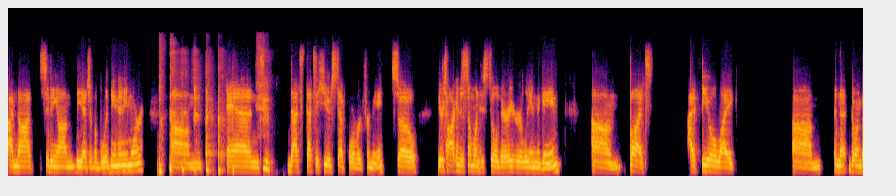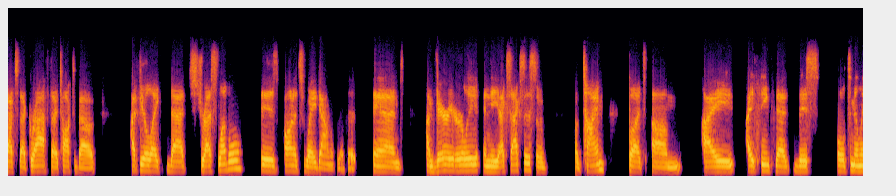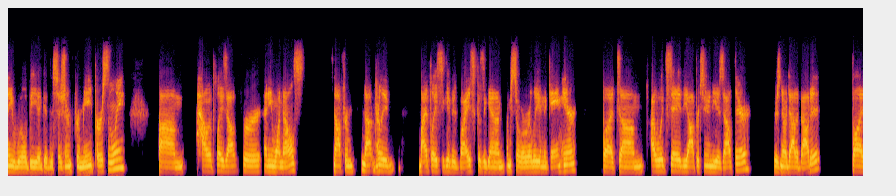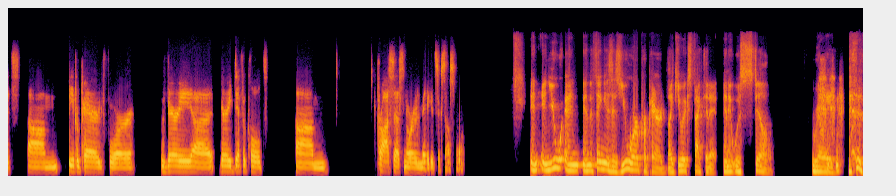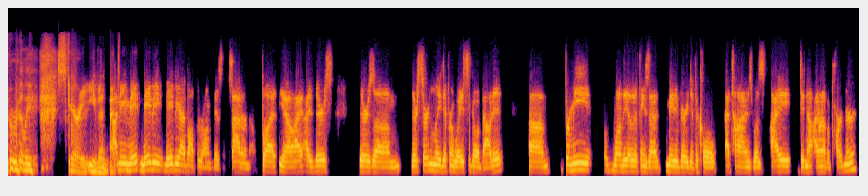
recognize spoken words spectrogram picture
I'm not sitting on the edge of oblivion anymore. Um, and that's that's a huge step forward for me. So you're talking to someone who's still very early in the game, um, but I feel like, um, and that going back to that graph that I talked about, I feel like that stress level is on its way down a little bit, and I'm very early in the x-axis of of time, but um, I I think that this ultimately will be a good decision for me personally. Um, how it plays out for anyone else, not for not really my place to give advice because again, I'm I'm so early in the game here. But um, I would say the opportunity is out there. There's no doubt about it. But um, be prepared for very uh, very difficult um, process in order to make it successful. And and you and and the thing is is you were prepared like you expected it and it was still really really scary even. I mean may, maybe maybe i bought the wrong business i don't know but you know i, I there's there's um there's certainly different ways to go about it. Um for me one of the other things that made it very difficult at times was i did not i don't have a partner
